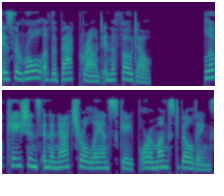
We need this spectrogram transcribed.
is the role of the background in the photo. Locations in the natural landscape or amongst buildings,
